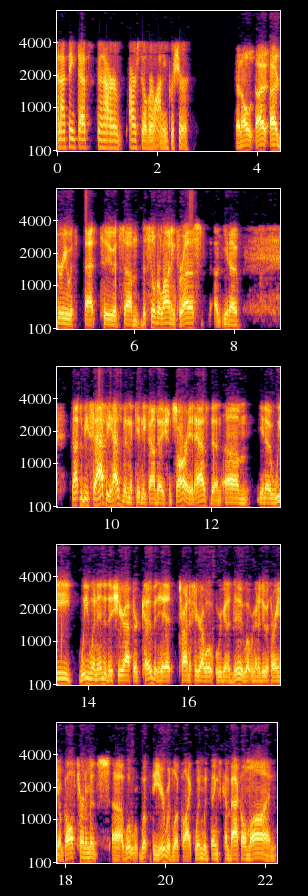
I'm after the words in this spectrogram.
And I think that's been our, our silver lining for sure. And I'll, I, I agree with that too. It's um, the silver lining for us, uh, you know, not to be sappy has been the kidney foundation. Sorry it has been. Um, you know we we went into this year after covid hit trying to figure out what we are going to do what we're going to do with our annual golf tournaments uh, what what the year would look like. When would things come back online?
